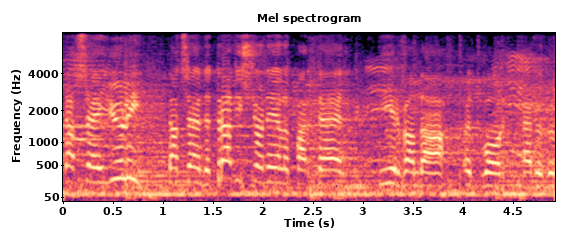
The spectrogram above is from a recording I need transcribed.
dat zijn jullie. Dat zijn de traditionele partijen die hier vandaag het woord hebben ge...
